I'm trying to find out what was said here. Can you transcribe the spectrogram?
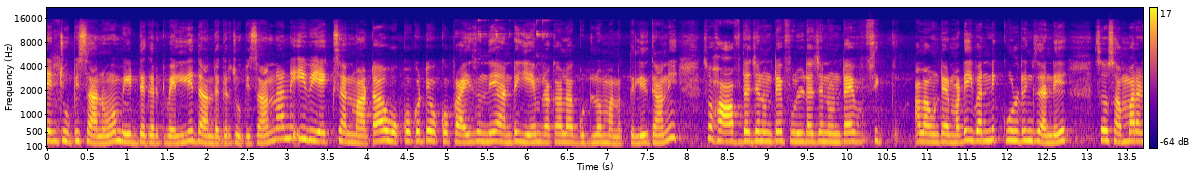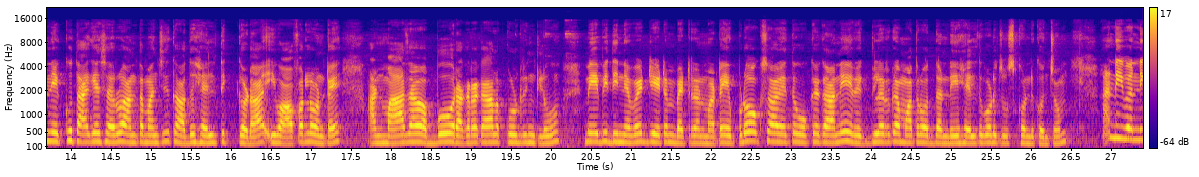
నేను చూపిస్తాను మీట్ దగ్గరికి వెళ్ళి దాని దగ్గర చూపిస్తాను. అండ్ ఇవి ఎగ్స్ అన్నమాట. ఒక్కొక్కటి ఒక్కో ప్రైస్ ఉంది. అంటే ఏం రకాల గుడ్లో మనకు తెలియదు కానీ సో హాఫ్ డజన్ ఉంటాయి ఫుల్ డజన్ ఉంటాయి. సిక్ అలా ఉంటాయి అనమాట ఇవన్నీ కూల్ డ్రింక్స్ అండి. సో సమ్మర్ అని ఎక్కువ తాగేశారు. అంత మంచిది కాదు. హెల్త్కి కూడా. ఇవి ఆఫర్లో ఉంటాయి. అండ్ మాజా అబ్బో రకరకాల కూల్ డ్రింక్లు. మేబీ దీన్ని అవాయిడ్ చేయడం బెటర్ అనమాట ఎప్పుడో ఒకసారి అయితే ఓకే కానీ రెగ్యులర్గా మాత్రం వద్దండి. హెల్త్ కూడా చూసుకోండి కొంచెం. అండ్ ఇవన్నీ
